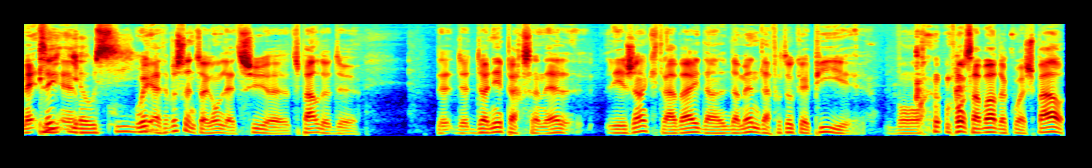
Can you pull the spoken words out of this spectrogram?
Mais tu Puis, sais, il y euh, a aussi. Oui, attends juste une seconde là-dessus. Euh, tu parles de, de, de- de données personnelles. Les gens qui travaillent dans le domaine de la photocopie euh, vont, vont savoir de quoi je parle.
